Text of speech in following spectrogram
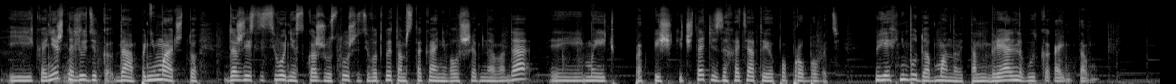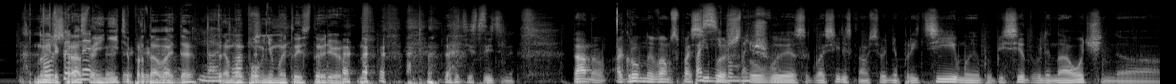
И, конечно, люди, да, понимают, что даже если сегодня скажу, слушайте, вот в этом стакане волшебная вода, и мои подписчики, читатели захотят ее попробовать, но я их не буду обманывать, там реально будет какая-нибудь там Ну или красные нити продавать, да? Да, Мы вообще- помним эту историю. Да, действительно. Дана, огромное вам спасибо, Спасибо что большое. вы согласились к нам сегодня прийти. Мы побеседовали на очень э,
